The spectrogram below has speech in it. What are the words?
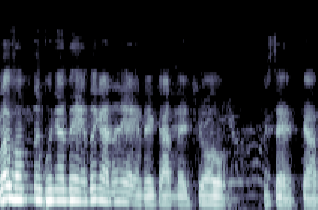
ครับผมหนึ่งผลงานเพลงด้วยกันนั่นเองนะครับในช่วงพิเศษกับ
